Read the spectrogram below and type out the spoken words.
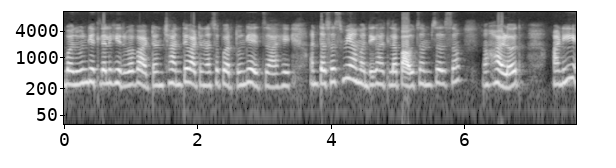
बनवून घेतलेलं हिरवं वाटण छान ते वाटण असं परतून घ्यायचं आहे. आणि तसंच मी यामध्ये घातला पाव चमचं असं हळद. आणि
